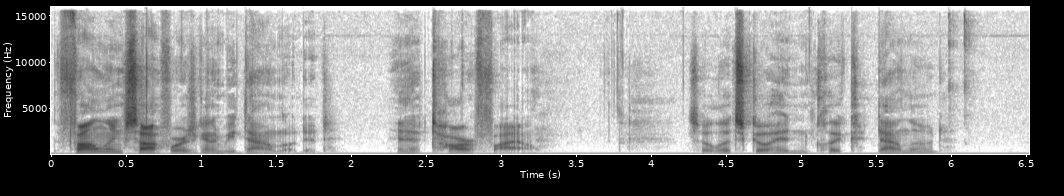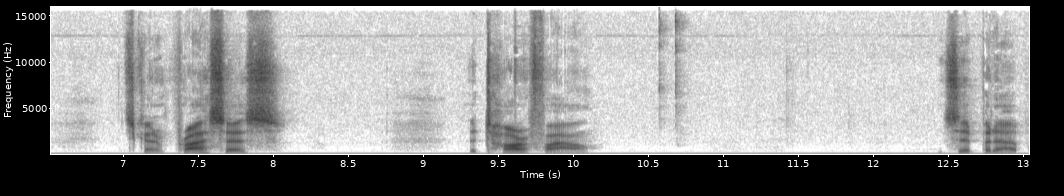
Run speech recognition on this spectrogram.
The following software is going to be downloaded in a tar file. So let's go ahead and click download. It's going to process the tar file, zip it up,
